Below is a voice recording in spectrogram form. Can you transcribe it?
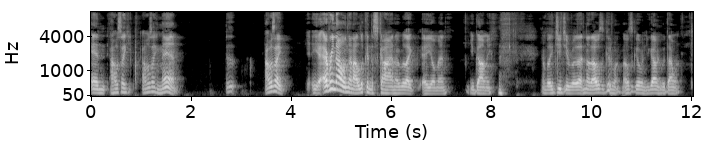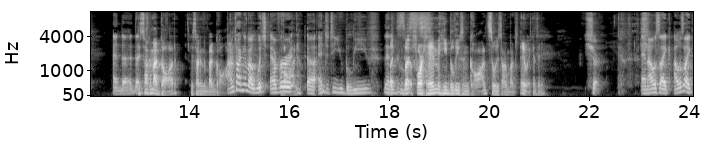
and I was like, I was like, man, I was like, yeah. Every now and then I look in the sky and I be like, hey, yo, man, you got me. I'm like, GG, bro. That no, that was a good one. That was a good one. You got me with that one. And uh, that, He's talking about God. He's talking about God. I'm talking about whichever uh, entity you believe that but, exists. but for him, he believes in God, so he's talking about. Anyway, continue. Sure. And I was like, I was like,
